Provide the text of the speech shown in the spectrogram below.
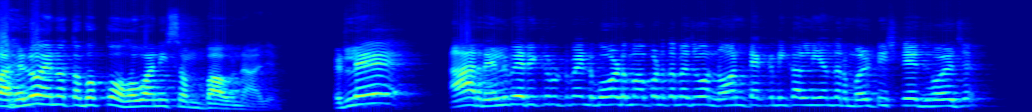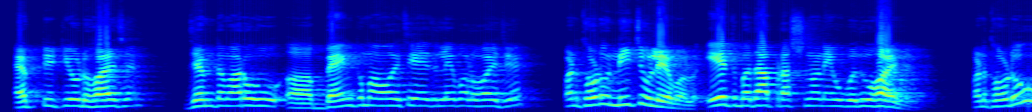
પહેલો એનો તબક્કો હોવાની સંભાવના છે. એટલે આ રેલવે રિક્રુટમેન્ટ બોર્ડમાં પણ તમે જુઓ નોન ટેકનિકલની અંદર મલ્ટી સ્ટેજ હોય છે એપ્ટિટ્યુડ હોય છે. જેમ તમારું બેંકમાં હોય છે, એ જ લેવલ હોય છે, પણ થોડું નીચું લેવલ એ જ બધા પ્રશ્નો ને એવું બધું હોય છે, પણ થોડું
